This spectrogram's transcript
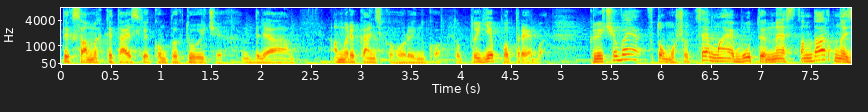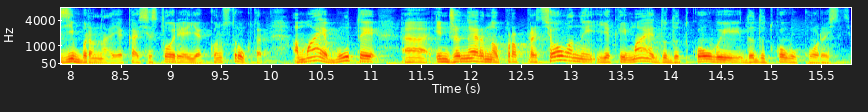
тих самих китайських комплектуючих для американського ринку. Тобто є потреба. Ключове в тому, що це має бути не стандартна зібрана якась історія як конструктор, а має бути е, інженерно пропрацьований, який має додатковий, додаткову користь.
